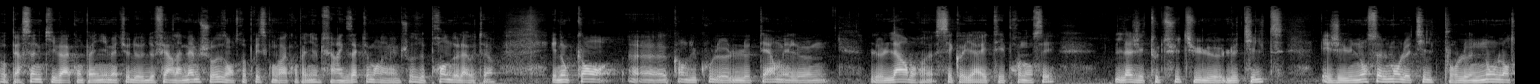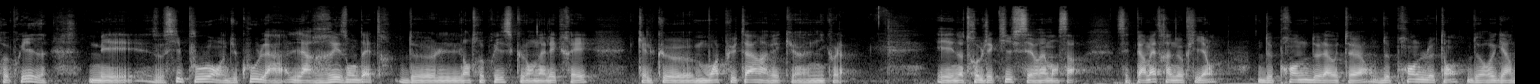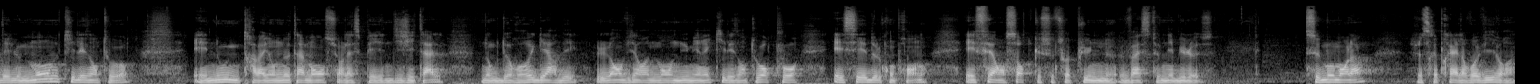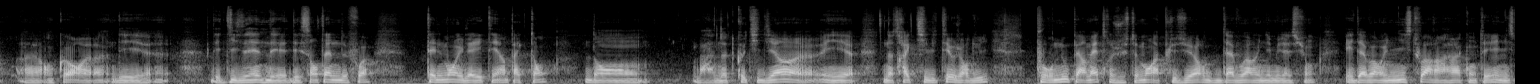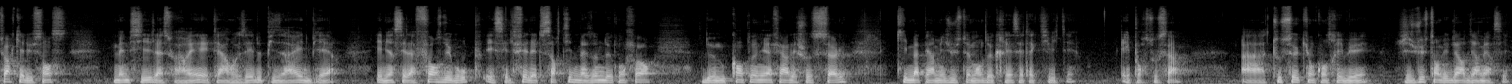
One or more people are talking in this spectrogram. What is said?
aux personnes qui va accompagner Mathieu de, faire la même chose, l'entreprise qu'on va accompagner de faire exactement la même chose, de prendre de la hauteur. Et donc quand, quand du coup le, terme et le l'arbre séquoia a été prononcé, là j'ai tout de suite eu le, tilt et j'ai eu non seulement le tilt pour le nom de l'entreprise, mais aussi pour du coup la, raison d'être de l'entreprise que l'on allait créer quelques mois plus tard avec euh, Nicolas. Et notre objectif, c'est vraiment ça, c'est de permettre à nos clients de prendre de la hauteur, de prendre le temps de regarder le monde qui les entoure et nous, nous travaillons notamment sur l'aspect digital, donc de regarder l'environnement numérique qui les entoure pour essayer de le comprendre et faire en sorte que ce ne soit plus une vaste nébuleuse. Ce moment-là, je serais prêt à le revivre euh, encore euh, euh, des, dizaines, des, centaines de fois, tellement il a été impactant dans bah, notre quotidien et notre activité aujourd'hui pour nous permettre justement à plusieurs d'avoir une émulation et d'avoir une histoire à raconter, une histoire qui a du sens même si la soirée était arrosée de pizza et de bière. Eh bien, c'est la force du groupe et c'est le fait d'être sorti de ma zone de confort, de me cantonner à faire les choses seul, qui m'a permis justement de créer cette activité. Et pour tout ça, à tous ceux qui ont contribué, j'ai juste envie de leur dire merci.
